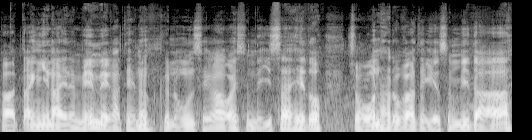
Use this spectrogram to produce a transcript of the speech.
어, 땅이나 이런 매매가 되는 그런 운세가 와 있습니다. 이사해도 좋은 하루가 되겠습니다.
